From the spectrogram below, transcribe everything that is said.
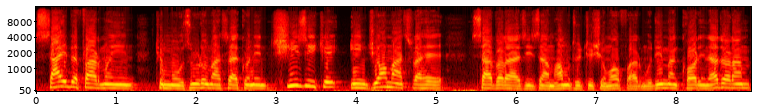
سعی بفرمایین که موضوع رو مطرح کنین. چیزی که اینجا مطرحه سرور عزیزم همونطور که شما فرمودین من کاری ندارم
